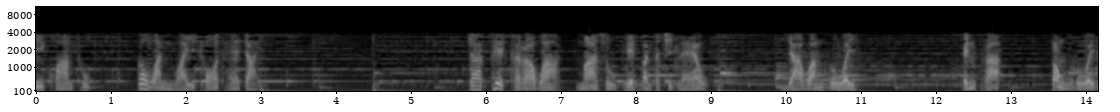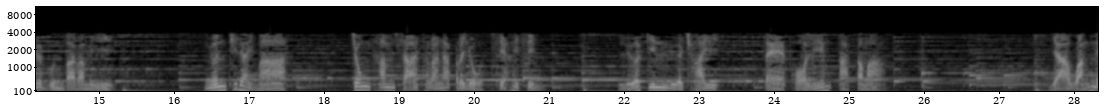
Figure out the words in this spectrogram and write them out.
มีความทุกข์ก็วันไหวท้อแท้ใจ จากเพศคาราวาสมาสู่เพศบรรพชิตแล้ว อย่าหวังรวย เป็นพระต้องรวยด้วยบุญบารมี เงินที่ได้มา จงทำสาธารณประโยชน์เสียให้สิ้น เหลือกินเหลือใช้ แต่พอเลี้ยงอาตมา อย่าหวังใน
